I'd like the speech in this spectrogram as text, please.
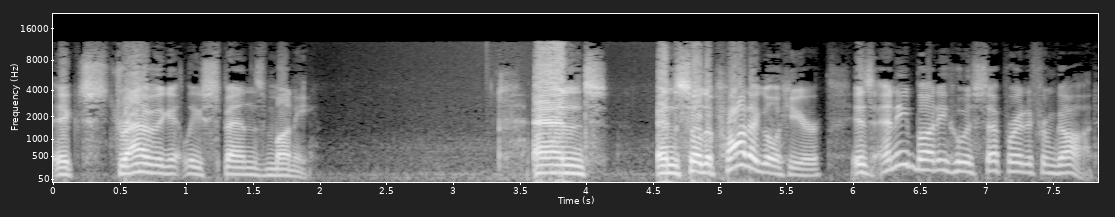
extravagantly spends money. And and so the prodigal here is anybody who is separated from God.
